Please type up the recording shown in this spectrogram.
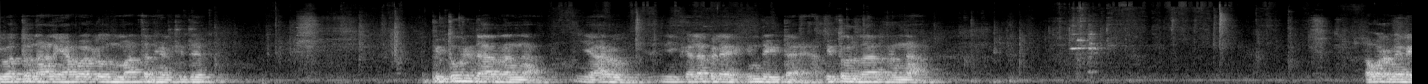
ಇವತ್ತು ನಾನು ಯಾವಾಗಲೂ ಒಂದು ಮಾತನ್ನು ಹೇಳ್ತಿದ್ದೆ, ಪಿತೂರಿದಾರರನ್ನ ಯಾರು ಈ ಗಲಭೆಲೆ ಹಿಂದೆ ಇದ್ದಾರೆ, ಆ ಪಿತೂರಿದಾರರನ್ನ ಅವರ ಮೇಲೆ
